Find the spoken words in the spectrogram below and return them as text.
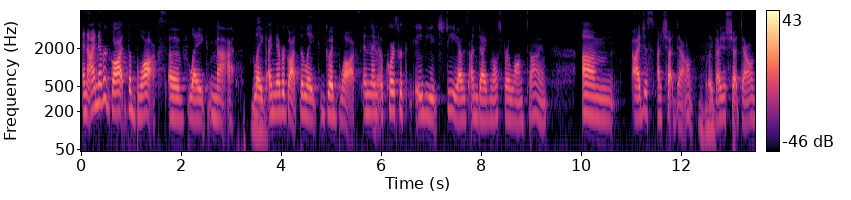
And I never got the blocks of like math. Like I never got the like good blocks. And then of course with ADHD, I was undiagnosed for a long time. Um, I just I shut down. Like I just shut down,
